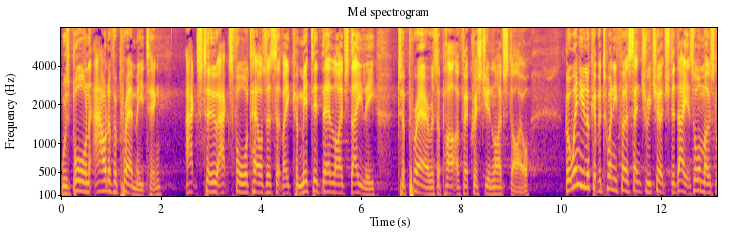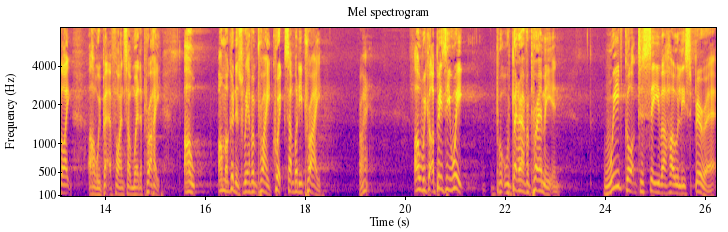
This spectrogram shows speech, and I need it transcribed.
was born out of a prayer meeting. Acts 2, Acts 4 tells us that they committed their lives daily to prayer as a part of their Christian lifestyle. But when you look at the 21st century church today, it's almost like, oh, we better find somewhere to pray. Oh, oh my goodness, we haven't prayed. Quick, somebody pray. Right? Oh, we got a busy week, but we better have a prayer meeting. We've got to see the Holy Spirit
